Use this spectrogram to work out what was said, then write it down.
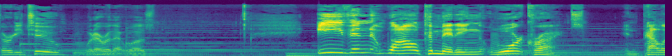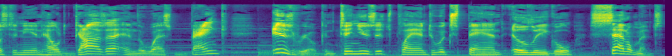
32, whatever that was. Even while committing war crimes. In Palestinian held Gaza and the West Bank, Israel continues its plan to expand illegal settlements.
